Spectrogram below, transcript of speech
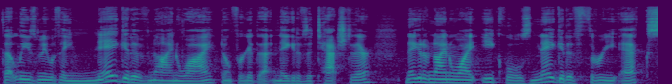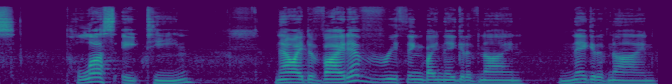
That leaves me with a negative 9y. Don't forget that negative's attached there. Negative 9y equals negative 3x plus 18. Now I divide everything by negative 9, negative 9,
